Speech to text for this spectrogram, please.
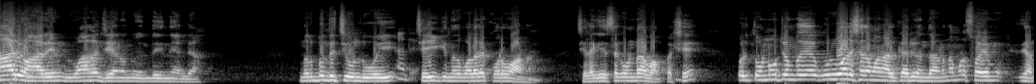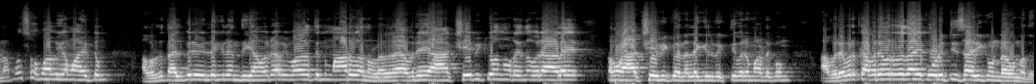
ആരും ആരെയും വിവാഹം ചെയ്യാനൊന്നും എന്ത് ചെയ്യുന്നതല്ല. നിർബന്ധിച്ചു കൊണ്ടുപോയി ചെയ്യിക്കുന്നത് വളരെ കുറവാണ്. ചില കേസൊക്കെ ഉണ്ടാവാം. പക്ഷേ ഒരു തൊണ്ണൂറ്റൊമ്പത് ഒരുപാട് ശതമാനം ആൾക്കാരും എന്താണ് നമ്മൾ സ്വയം ഇതാണ്. അപ്പോൾ സ്വാഭാവികമായിട്ടും അവർക്ക് താല്പര്യമില്ലെങ്കിൽ എന്ത് ചെയ്യാം? അവർ ആ വിവാഹത്തിന് മാറുക എന്നുള്ളത് അല്ലെങ്കിൽ അവരെ ആക്ഷേപിക്കുക എന്ന് പറയുന്ന ഒരാളെ നമുക്ക് ആക്ഷേപിക്കുവാൻ അല്ലെങ്കിൽ വ്യക്തിപരമായിട്ട് ഇപ്പം അവരവർക്ക് അവരവരുടേതായ ക്വാളിറ്റീസ് ആയിരിക്കും ഉണ്ടാവുന്നത്.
